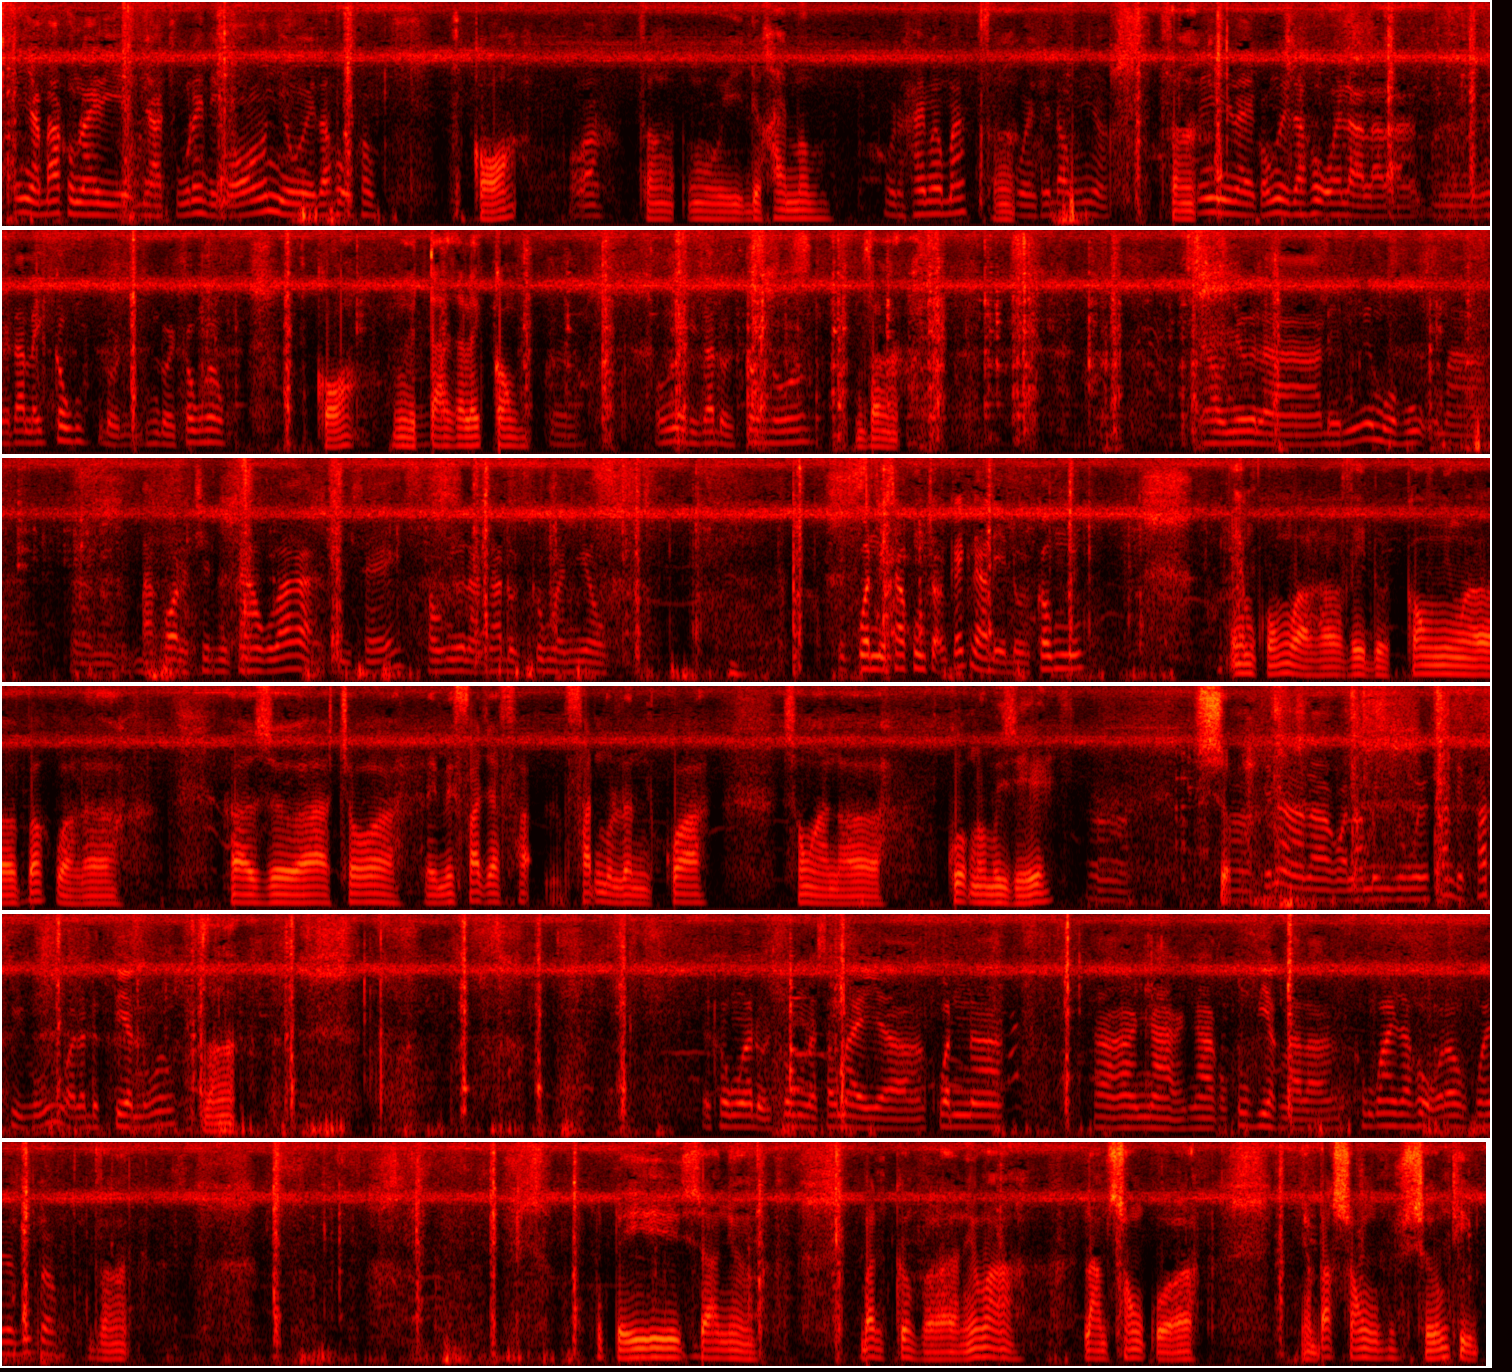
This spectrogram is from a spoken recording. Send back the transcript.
cái nhà bác hôm nay thì nhà chú đây thì có nhiều người ra hộ không Có. có à Vâng. Ngồi được hai mâm. Hai mâm á Vâng ạ. ngồi thế đông nhỉ Vâng thế như này có người ra hộ hay là là, là người ta lấy công đổi đổi công không Có. Người ta ra lấy công. ừ. có người thì ra đổi công đúng không Vâng ạ. hầu như là đến cái mùa vụ mà à, bà con ở trên vùng cao của bác ạ thì sẽ hầu như là ra đổi công là nhiều cái quân thì sao không chọn cách là để đổi công đi Em cũng bảo là về đổi công nhưng mà bác bảo là à, giờ à, cho lấy mới phát ra phát, phát một lần qua xong rồi nó cuốc nó mới dễ. à, Sợ. à, thế là, là gọi là mình dùng cái phát để phát thì cũng gọi là được tiền đúng không Vâng ạ. Không à, đổi công là sau này à, quân à, à, nhà nhà có công việc là là không có ai ra hộ đâu không ai ra giúp đâu Vâng ạ. Lúc đấy ra nhờ ban cơm là nếu mà làm xong của nhà bác xong sớm thì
